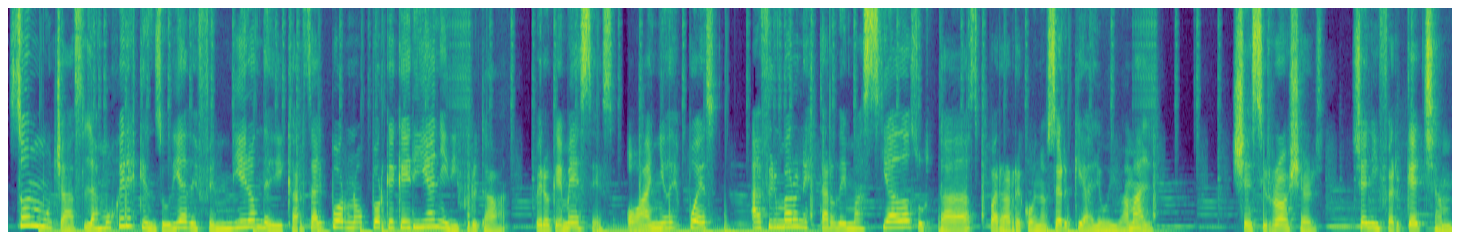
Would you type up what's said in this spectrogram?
Son muchas las mujeres que en su día defendieron dedicarse al porno porque querían y disfrutaban, pero que meses o años después afirmaron estar demasiado asustadas para reconocer que algo iba mal. Jessie Rogers, Jennifer Ketchum,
